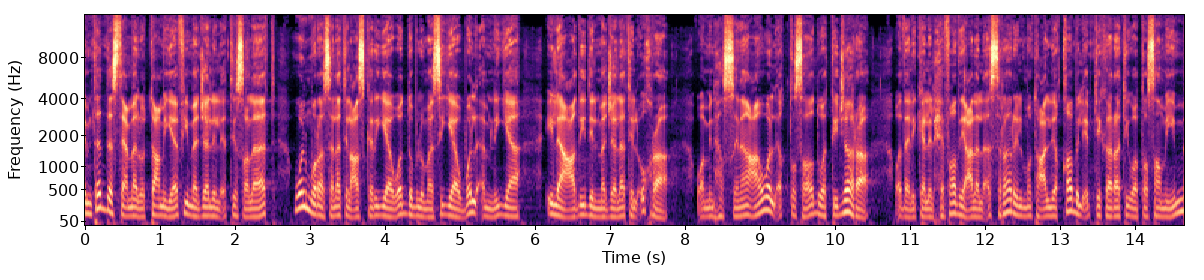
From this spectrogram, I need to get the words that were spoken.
امتد استعمال التعمية في مجال الاتصالات والمراسلات العسكرية والدبلوماسية والأمنية إلى عديد المجالات الأخرى ومنها الصناعة والاقتصاد والتجارة وذلك للحفاظ على الأسرار المتعلقة بالابتكارات والتصاميم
